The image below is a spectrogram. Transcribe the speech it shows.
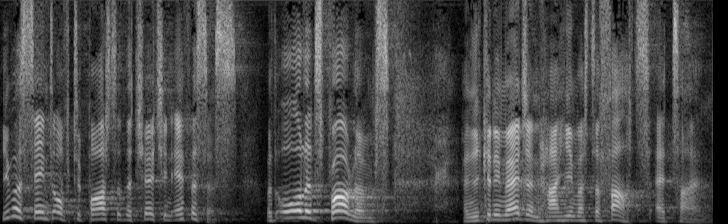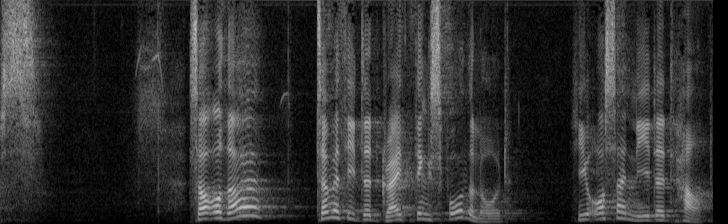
He was sent off to pastor the church in Ephesus with all its problems. And you can imagine how he must have felt at times. So, although Timothy did great things for the Lord, he also needed help.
